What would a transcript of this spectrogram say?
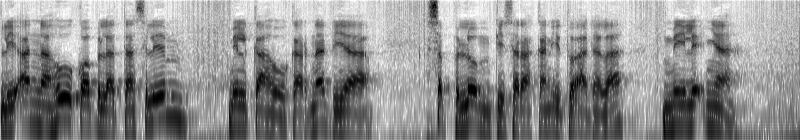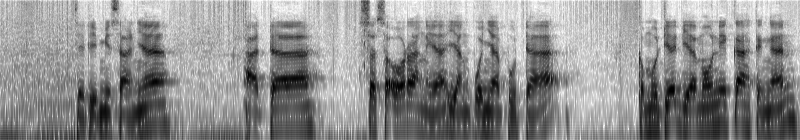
li'annahu qabla taslim milkahu karena dia sebelum diserahkan itu adalah miliknya. Jadi misalnya ada seseorang ya yang punya budak kemudian dia mau nikah dengan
